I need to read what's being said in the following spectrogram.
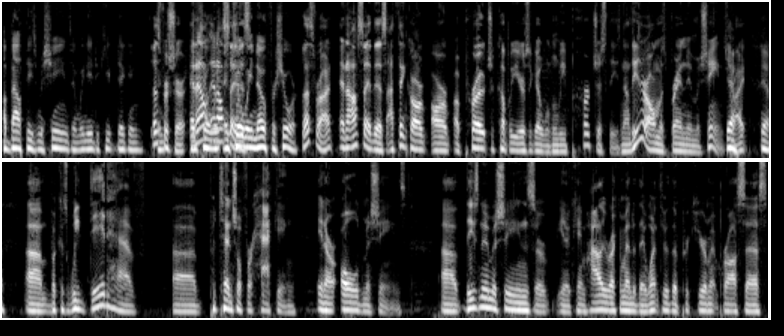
about these machines, and we need to keep digging. That's un- for sure. And Until, I'll- we, and I'll say until this- we know for sure. That's right. And I'll say this: I think our, our approach a couple years ago when we purchased these. Now these are almost brand new machines, Yeah, right? yeah. Um, because we did have uh, potential for hacking in our old machines. Uh, these new machines are you know came highly recommended. They went through the procurement process.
